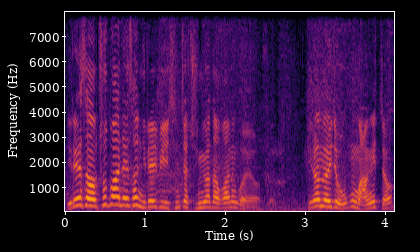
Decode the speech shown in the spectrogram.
이래서 초반에 선 1렙이 진짜 중요하다고 하는 거예요. 이러면 이제 50 망했죠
